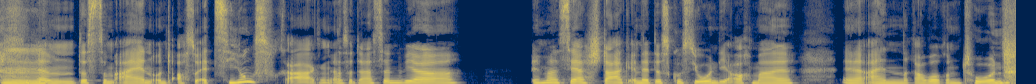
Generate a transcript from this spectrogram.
Mhm. Ähm, das zum einen und auch so Erziehungsfragen. Also da sind wir immer sehr stark in der Diskussion, die auch mal äh, einen raueren Ton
